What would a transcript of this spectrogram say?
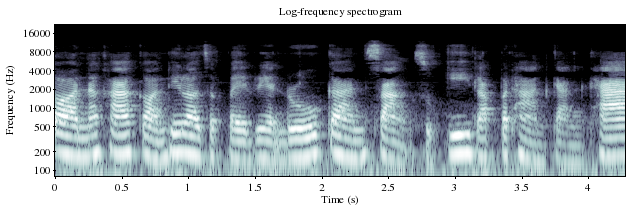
ก่อนนะคะ ก่อนที่เราจะไปเรียนรู้การสั่งสุกี้รับประทานกันค่ะ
